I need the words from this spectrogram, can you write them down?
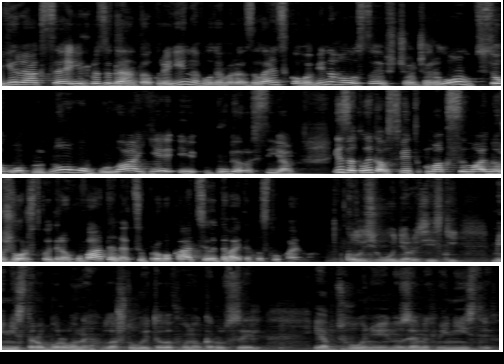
Є реакція і президента України Володимира Зеленського. Він наголосив, що джерелом всього брудного була, є і буде Росія, і закликав світ максимально жорстко відреагувати на цю провокацію. Давайте послухаємо. коли сьогодні російський міністр оборони влаштовує телефонну карусель і обдзвонює іноземних міністрів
